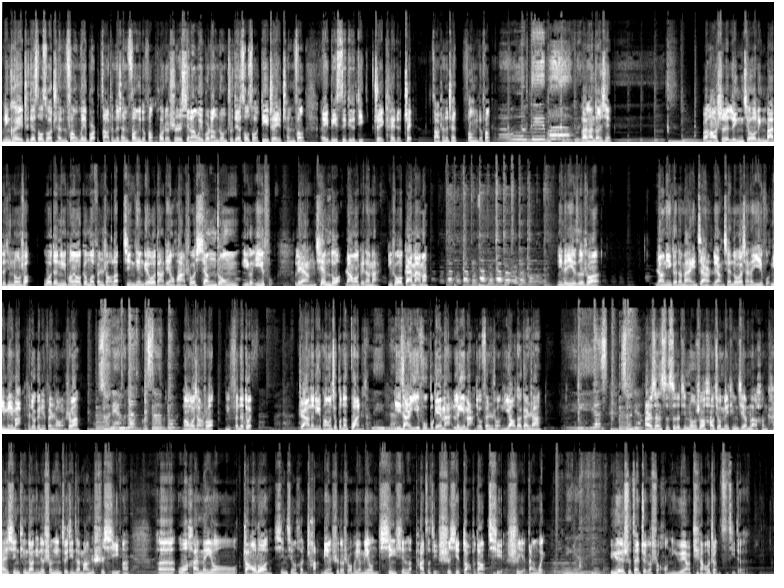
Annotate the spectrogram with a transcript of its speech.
您可以直接搜索陈峰微博，早晨的晨，风雨的风，或者是新浪微博当中直接搜索 DJ 陈峰，A B C D 的 D，J K 的 J，早晨的晨，风雨的风。来看短信，尾号是零九零八的听众说，我的女朋友跟我分手了，今天给我打电话说相中一个衣服，两千多，让我给她买，你说我该买吗？你的意思说？让你给他买一件两千多块钱的衣服，你没买，他就跟你分手了，是吧？那我想说，你分的对，这样的女朋友就不能惯着她，一件衣服不给买，立马就分手，你要他干啥？二三四四的听众说，好久没听节目了，很开心听到您的声音，最近在忙着实习啊，呃，我还没有着落呢，心情很差，面试的时候也没有信心了，怕自己实习找不到且事业单位。越是在这个时候，你越要调整自己的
